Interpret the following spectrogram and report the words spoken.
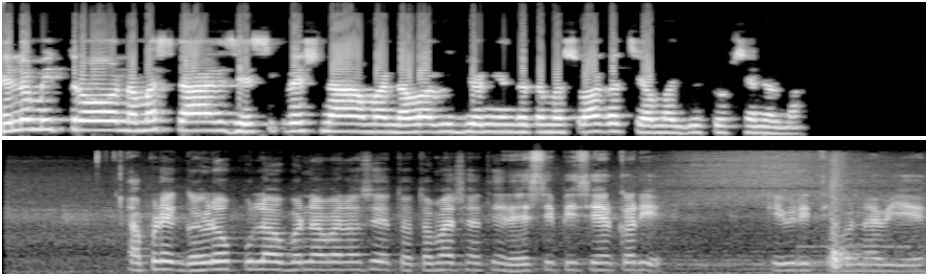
હેલો મિત્રો, નમસ્કાર, જય શ્રી કૃષ્ણ. અમારા નવા વિડીયોની અંદર તમારું સ્વાગત છે અમારી યુટ્યુબ ચેનલમાં. આપણે ગળો પુલાવ બનાવવાનો છે, તો તમારી સાથે રેસીપી શેર કરીએ. કેવી રીતે બનાવીએ?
